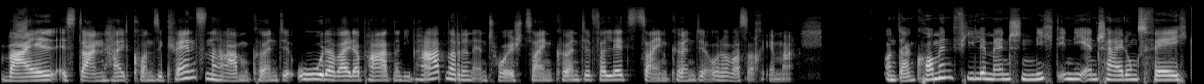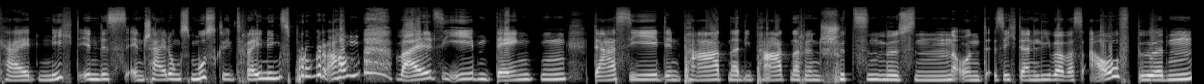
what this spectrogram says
weil es dann halt Konsequenzen haben könnte oder weil der Partner, die Partnerin enttäuscht sein könnte, verletzt sein könnte oder was auch immer. Und dann kommen viele Menschen nicht in die Entscheidungsfähigkeit, nicht in das Entscheidungsmuskeltrainingsprogramm, weil sie eben denken, dass sie den Partner, die Partnerin schützen müssen und sich dann lieber was aufbürden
